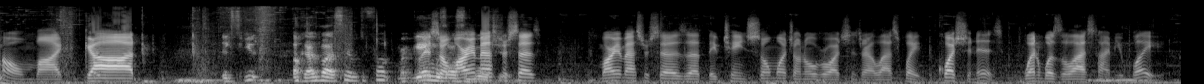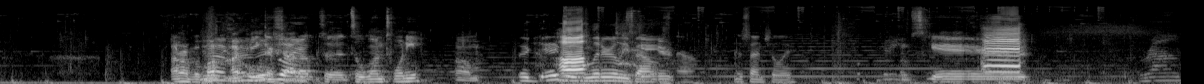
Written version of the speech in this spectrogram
Oh my god. Excuse. Okay, I was about to say what the fuck. My game Wait, was so on some Mario Master bullshit. says Mario Master says that they've changed so much on Overwatch since I last played. The question is, when was the last time you played? I don't know, but my, Yeah, my man, ping got it's shot like- up to, to 120. Um, The game Huh? is literally Scared. balanced now, essentially. I'm scared. Eh. Round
